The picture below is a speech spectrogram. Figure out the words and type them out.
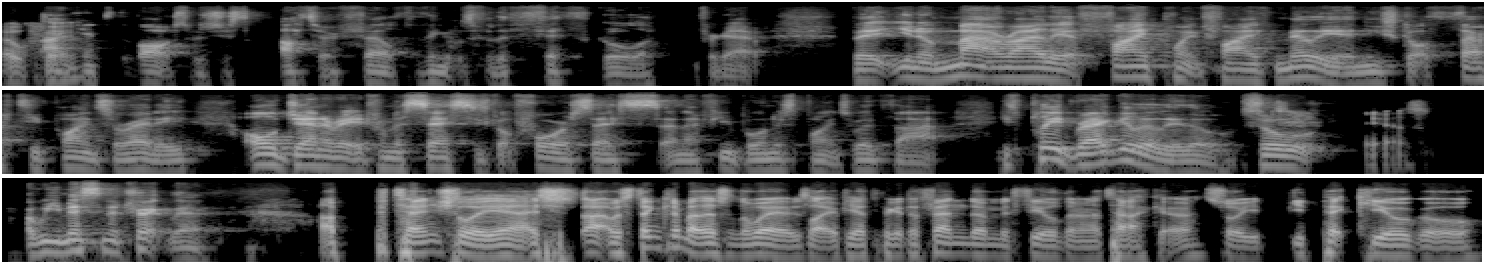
okay. back into the box was just utter filth. I think it was for the fifth goal. I forget. But you know, Matt O'Riley at 5.5 million, he's got 30 points already, all generated from assists. He's got four assists and a few bonus points with that. He's played regularly though. So yes. are we missing a trick there? Uh, potentially, yeah. It's, I was thinking about this on the way. It was like if you had to pick a defender, midfielder, and attacker. So you'd, you'd pick Kyogo.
